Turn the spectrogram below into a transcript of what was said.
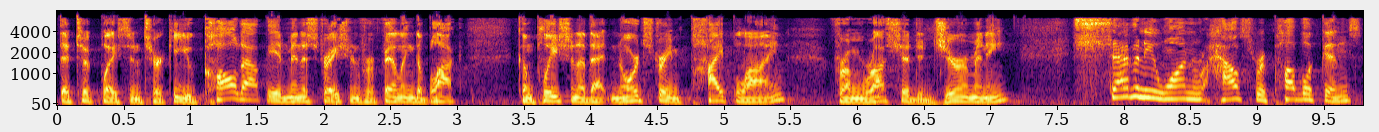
that took place in Turkey. You called out the administration for failing to block completion of that Nord Stream pipeline from Russia to Germany. 71 House Republicans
